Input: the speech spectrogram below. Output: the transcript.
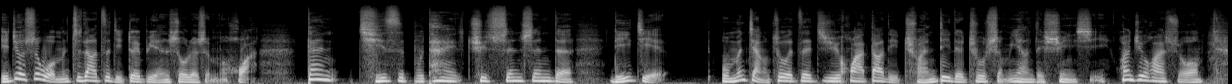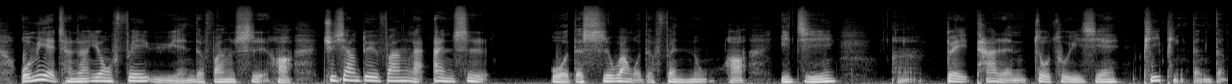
也就是我们知道自己对别人说了什么话，但其实不太去深深的理解我们讲出的这句话到底传递得出什么样的讯息。换句话说，我们也常常用非语言的方式哈，去向对方来暗示我的失望、我的愤怒哈，以及嗯。对他人做出一些批评等等，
